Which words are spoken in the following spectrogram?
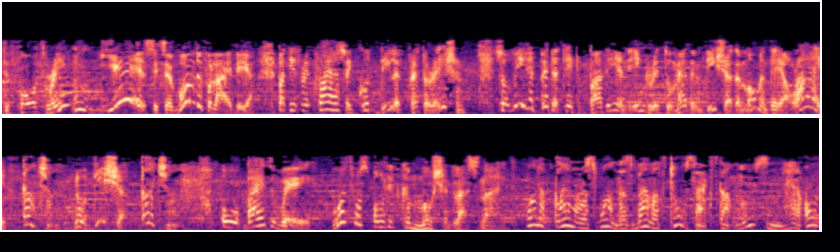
The fourth ring? Mm. Yes, it's a wonderful idea, but it requires a good deal of preparation. So we had better take Buddy and Ingrid to Madame Disha the moment they arrive. Gotcha. No, Disha. Gotcha. Oh, by the way, what was all that commotion last night? One of Glamorous Wanda's mammoth toe sacks got loose and had all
